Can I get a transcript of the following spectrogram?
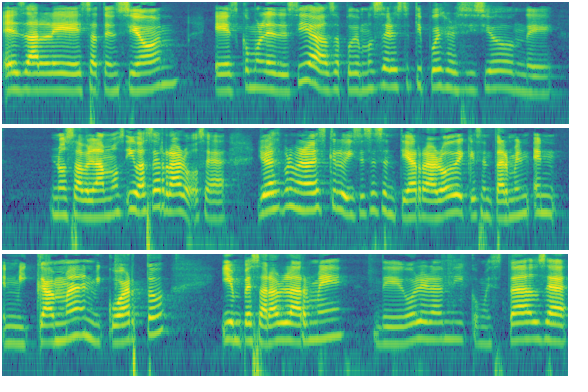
Es darle esa atención, es como les decía, o sea, podemos hacer este tipo de ejercicio donde nos hablamos y va a ser raro, o sea, yo la primera vez que lo hice se sentía raro de que sentarme en, en, mi cama, en mi cuarto y empezar a hablarme de, hola Randy, ¿cómo estás? O sea,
